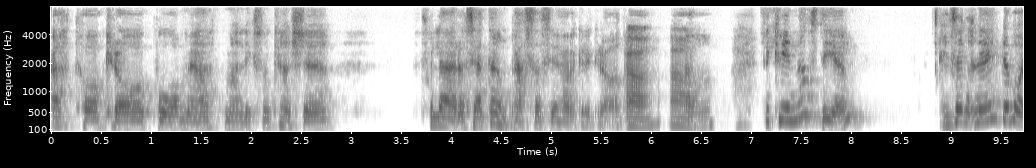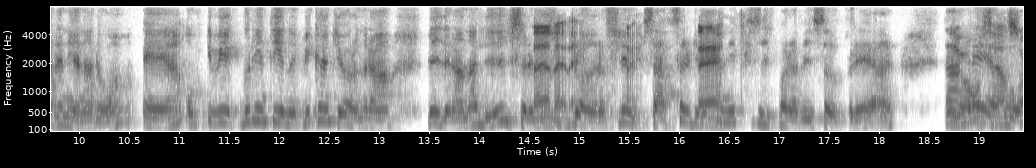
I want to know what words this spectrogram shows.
att ha krav på mig att man liksom kanske får lära sig att anpassa sig i högre grad. Ja. Ja. För kvinnans del, sen, nej det var den ena då. Eh, Mm. och vi, går inte in, vi kan inte göra några vidare analyser Nej, eller nej, nej. göra några slutsatser. Det Nej. kan ni precis bara visa upp hur det är. Det ja och är sen då, så,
